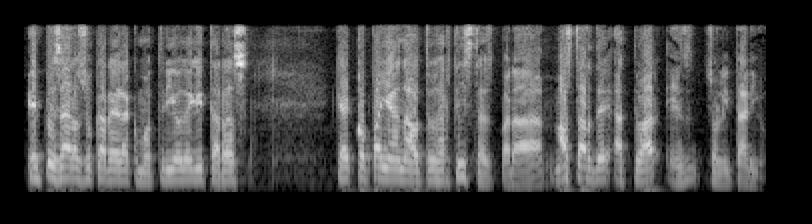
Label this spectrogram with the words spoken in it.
Empezaron su carrera como trío de guitarras que acompañan a otros artistas para más tarde actuar en solitario.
